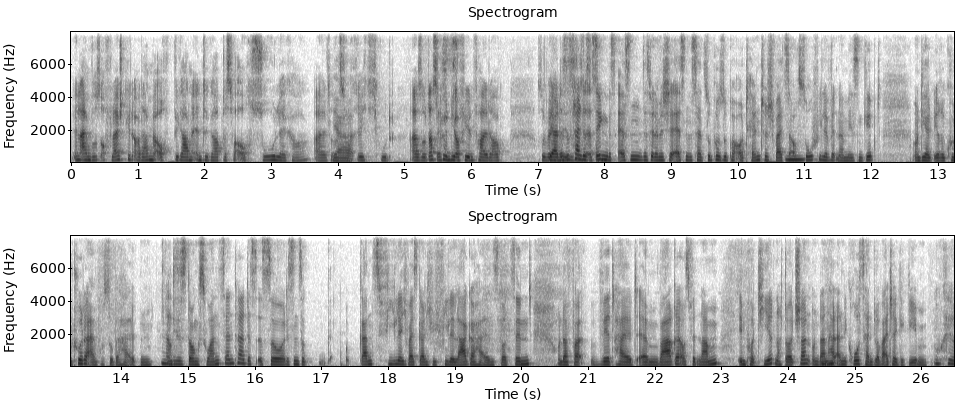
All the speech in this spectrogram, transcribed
in einem, wo es auch Fleisch geht, aber da haben wir auch vegane Ente gehabt. Das war auch so lecker, Alter. Das ja. war richtig gut. Also das, das können die auf jeden Fall da. So ja, das ist halt das Essen. Ding. Das Essen, das vietnamesische Essen ist halt super, super authentisch, weil es mhm. da auch so viele Vietnamesen gibt und die halt ihre Kultur da einfach so behalten. Ja. Und dieses Dong Swan Center, das ist so, das sind so ganz viele, ich weiß gar nicht, wie viele Lagerhallen es dort sind. Und da wird halt ähm, Ware aus Vietnam importiert nach Deutschland und dann mhm. halt an die Großhändler weitergegeben. Okay.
